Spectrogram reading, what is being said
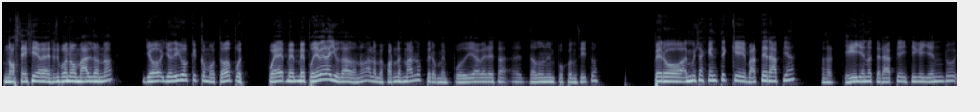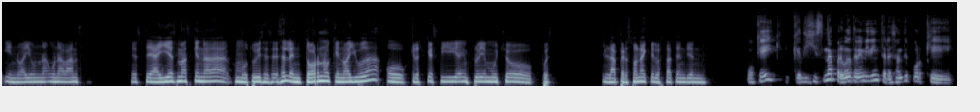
no sé si es bueno o malo, ¿no? Yo, yo digo que como todo, pues puede, me, me, podía haber ayudado, ¿no? A lo mejor no es malo, pero me podría haber eh, dado un empujoncito. Pero hay mucha gente que va a terapia, o sea, sigue yendo a terapia y sigue yendo y no hay un avance. Este, ahí es más que nada, como tú dices, ¿es el entorno que no ayuda o crees que sí influye mucho, pues, la persona que lo está atendiendo? Ok, que dijiste una pregunta también bien interesante porque,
